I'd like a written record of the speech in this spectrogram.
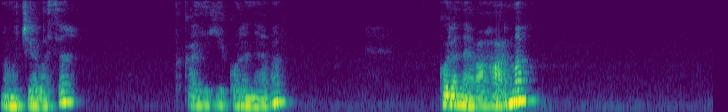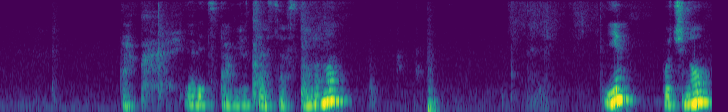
намочилася. Така її коренева. Коренева гарна. Так, я відставлю це все в сторону. І почну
